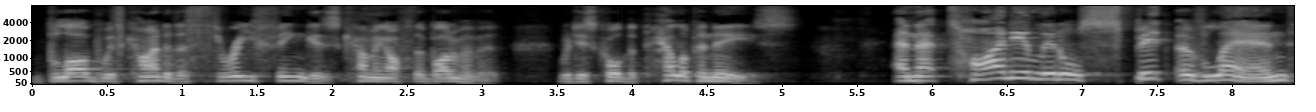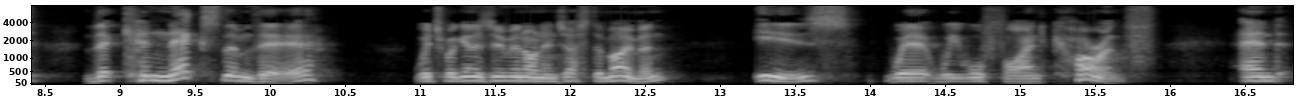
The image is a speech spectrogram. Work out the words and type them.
blob with kind of the three fingers coming off the bottom of it which is called the Peloponnese. And that tiny little spit of land that connects them there, which we're going to zoom in on in just a moment, is where we will find Corinth. And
